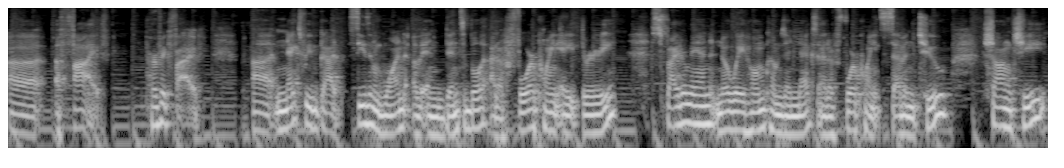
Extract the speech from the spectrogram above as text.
uh, a five, perfect five. Uh, next, we've got season one of Invincible at a 4.83. Spider Man No Way Home comes in next at a 4.72. Shang-Chi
